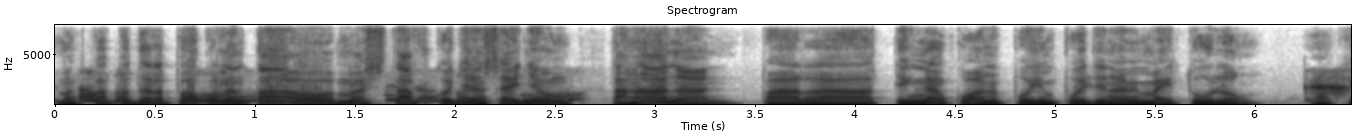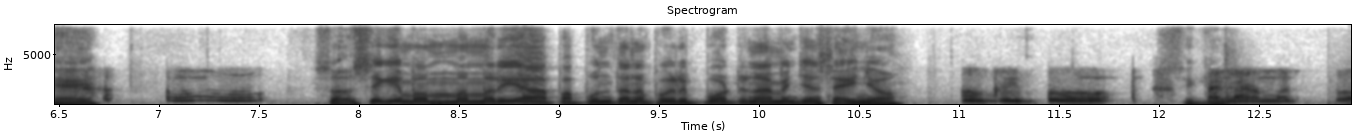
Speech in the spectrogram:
Magpapadala po ako ng tao, mas staff ko dyan sa inyong tahanan para tingnan kung ano po yung pwede namin maitulong. Okay? So sige Ma'am Ma'am Maria, papunta na po yung reporter namin dyan sa inyo. Okay po. Sige. Salamat po.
